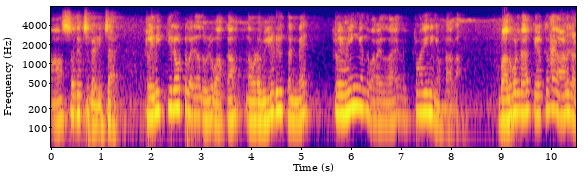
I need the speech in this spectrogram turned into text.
ആസ്വദിച്ച് കഴിച്ചാൽ ക്ലിനിക്കിലോട്ട് വരുന്നത് ഒഴിവാക്കാം. നമ്മുടെ വീടിൽ തന്നെ ക്ലിനിങ് എന്ന് പറയുന്നതായ റിക്ലൈനിങ് ഉണ്ടാകാം. അപ്പൊ അതുകൊണ്ട് കേൾക്കുന്ന ആളുകൾ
